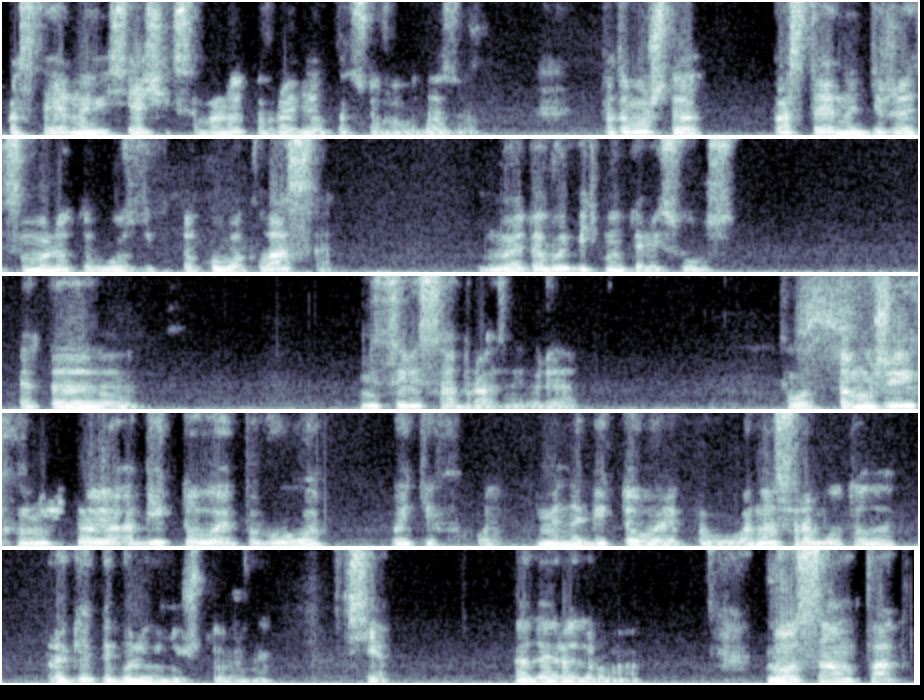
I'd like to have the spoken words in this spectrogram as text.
постоянно висящих самолетов радиолокационного дозора. Потому что постоянно держать самолеты в воздухе такого класса, ну, это выбить моторесурс. Это нецелесообразный вариант. Вот. К тому же их уничтожили объектовое ПВО, этих вот, именно объектовое ПВО, она сработала. Ракеты были уничтожены. Все над аэродромом. Но сам факт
